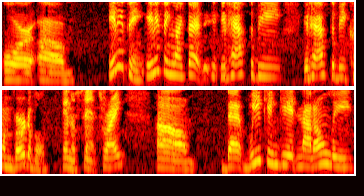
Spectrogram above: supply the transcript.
or um, anything anything like that. It, it, has to be it has to be convertible in a sense, right? Um, that we can get not only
